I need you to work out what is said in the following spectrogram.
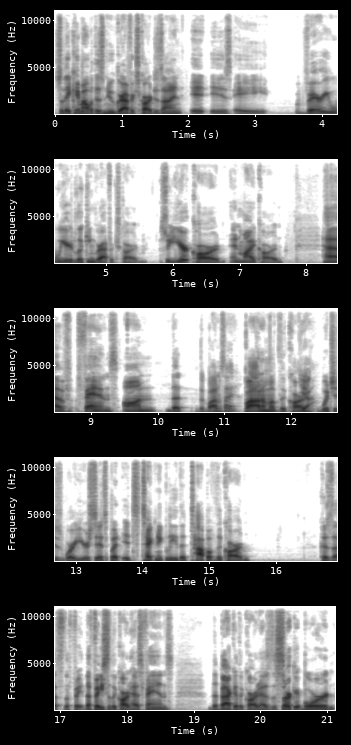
So they came out with this new graphics card design. It is a very weird looking graphics card. So your card and my card have fans on the The bottom side? bottom of the card, Yeah. which is where yours sits, but it's technically the top of the card because that's the fa- the face of the card has fans. The back of the card has the circuit board,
